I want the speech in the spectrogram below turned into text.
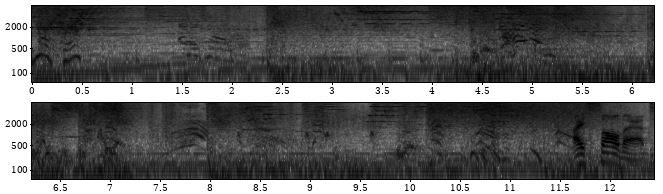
You okay? I saw that.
